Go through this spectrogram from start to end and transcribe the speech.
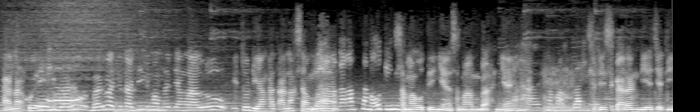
Anakku ini Iya. baru baru aja tadi lima menit yang lalu itu diangkat anak sama Sama sama utinya. sama utinya, sama mbahnya. ya. Sama Hmm. Mbak. Jadi sekarang dia jadi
